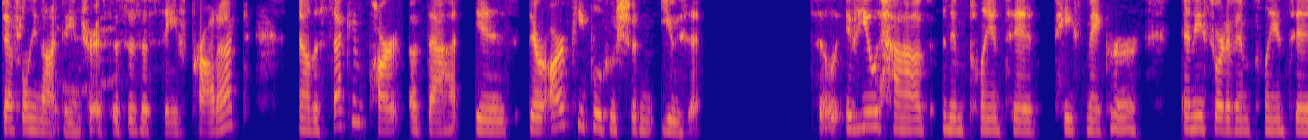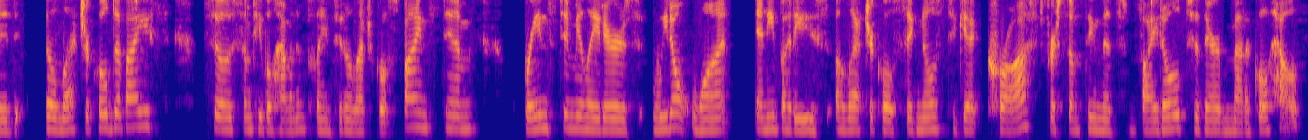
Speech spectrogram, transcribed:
definitely not dangerous. This is a safe product. Now, the second part of that is there are people who shouldn't use it. So, if you have an implanted pacemaker, any sort of implanted electrical device, so some people have an implanted electrical spine stim, brain stimulators, we don't want anybody's electrical signals to get crossed for something that's vital to their medical health.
